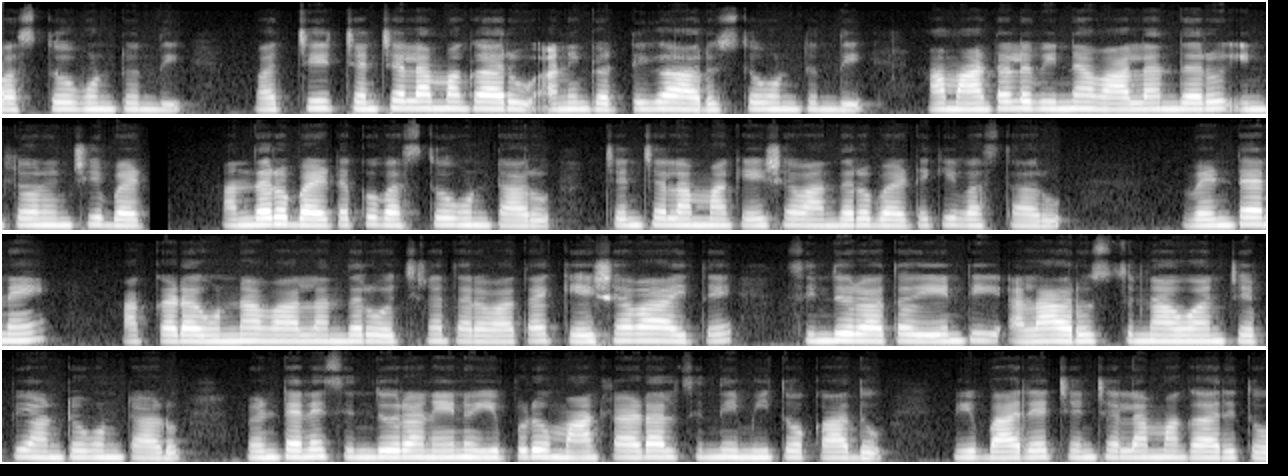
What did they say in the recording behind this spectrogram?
వస్తూ ఉంటుంది. వచ్చి చంచలమ్మ గారు అని గట్టిగా అరుస్తూ ఉంటుంది. ఆ మాటలు విన్న వాళ్ళందరూ ఇంట్లో నుంచి బయట అందరూ బయటకు వస్తూ ఉంటారు. చెంచలమ్మ కేశవ అందరూ బయటికి వస్తారు. వెంటనే అక్కడ ఉన్న వాళ్ళందరూ వచ్చిన తర్వాత కేశవ అయితే సింధూరతో ఏంటి అలా అరుస్తున్నావు అని చెప్పి అంటూ ఉంటాడు. వెంటనే సింధూర నేను ఇప్పుడు మాట్లాడాల్సింది మీతో కాదు మీ భార్య చెంచలమ్మ గారితో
